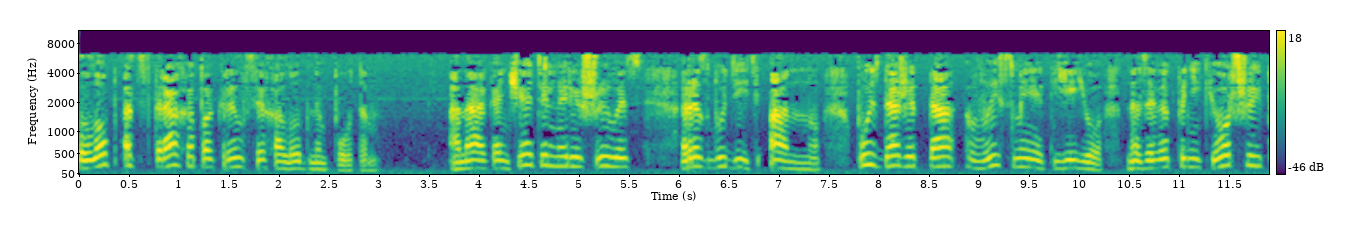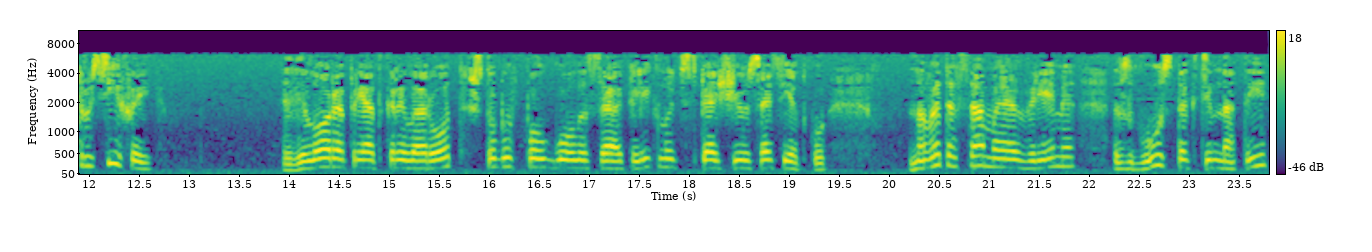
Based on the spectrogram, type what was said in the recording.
Лоб от страха покрылся холодным потом. Она окончательно решилась разбудить Анну. Пусть даже та высмеет ее, назовет паникершей и трусихой. Велора приоткрыла рот, чтобы в полголоса окликнуть спящую соседку — но в это самое время сгусток темноты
